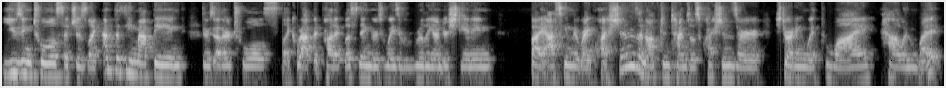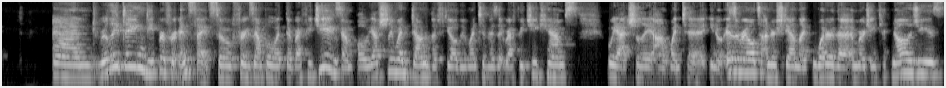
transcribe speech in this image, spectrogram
using tools such as like empathy mapping there's other tools like rapid product listening. There's ways of really understanding by asking the right questions and oftentimes those questions are starting with why how and what and really digging deeper for insights. So, for example, with the refugee example, we actually went down to the field. We went to visit refugee camps. We actually uh, went to you know Israel to understand like what are the emerging technologies,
